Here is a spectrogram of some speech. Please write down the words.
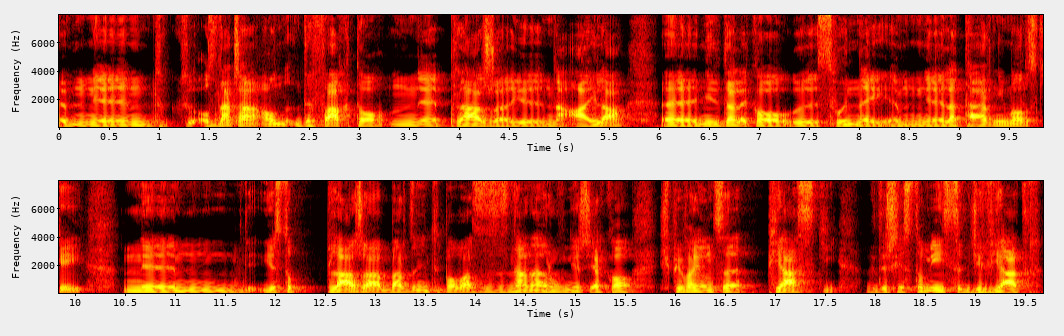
E, Oznacza on de facto mm, e, plażę e, na Ayla, e, niedaleko e, słynnej latarni morskiej. Jest to plaża bardzo nietypowa, znana również jako śpiewające piaski, gdyż jest to miejsce, gdzie wiatr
